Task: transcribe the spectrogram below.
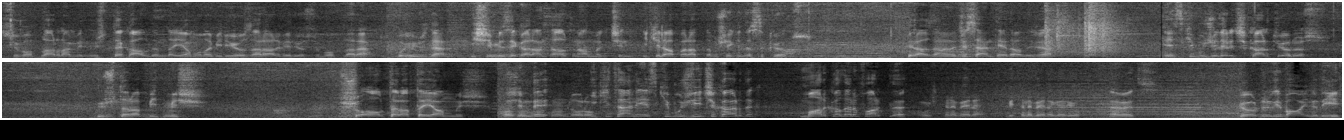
süboplardan biri üstte kaldığında yamulabiliyor, zarar veriyor süboplara. Bu yüzden işimizi garanti altına almak için ikili aparatla bu şekilde sıkıyoruz. Birazdan aracı senteye de alacağız. Eski bujileri çıkartıyoruz. Üst taraf bitmiş. Şu alt tarafta yanmış. Şimdi iki tane eski bujiyi çıkardık. Markaları farklı. Üç tane böyle, bir tane böyle geliyor. Evet. Gördüğünüz gibi aynı değil.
